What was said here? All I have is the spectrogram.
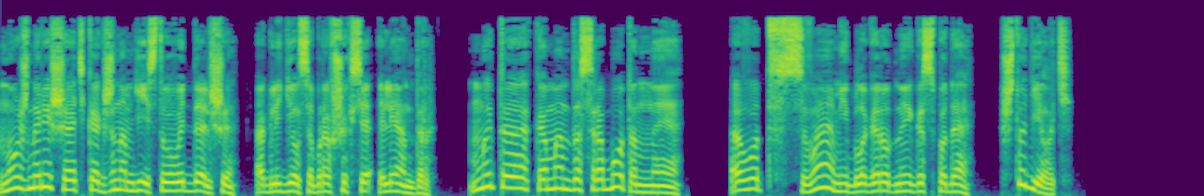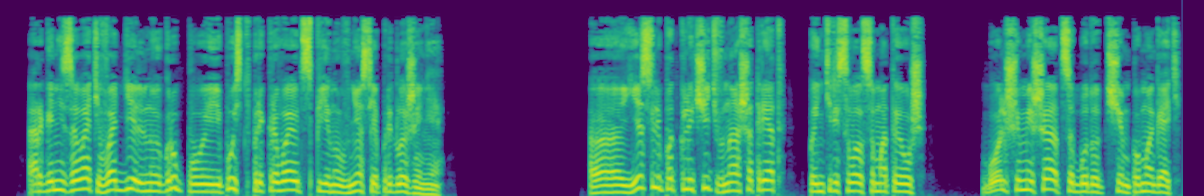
«Нужно решать, как же нам действовать дальше», — оглядел собравшихся Элеандр. «Мы-то команда сработанная, а вот с вами, благородные господа, что делать?» «Организовать в отдельную группу и пусть прикрывают спину», — внес я предложение. «А если подключить в наш отряд?» — поинтересовался Матеуш. «Больше мешаться будут, чем помогать».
